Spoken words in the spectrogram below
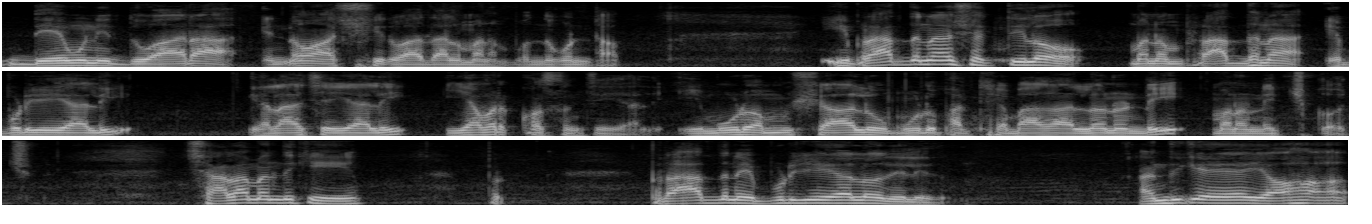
దేవుని ద్వారా ఎన్నో ఆశీర్వాదాలు మనం పొందుకుంటాం. ఈ ప్రార్థనా శక్తిలో మనం ప్రార్థన ఎప్పుడు చేయాలి? ఎలా చేయాలి? ఎవరి కోసం చేయాలి? ఈ మూడు అంశాలు మూడు పాఠ్యభాగాల్లో నుండి మనం నేర్చుకోవచ్చు. చాలామందికి ప్రార్థన ఎప్పుడు చేయాలో తెలియదు అందుకే యోహ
